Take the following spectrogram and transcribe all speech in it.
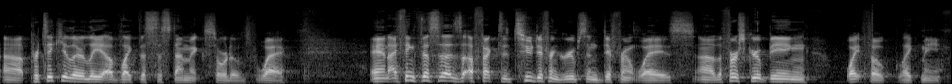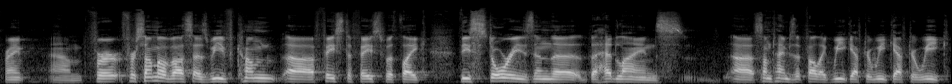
uh, particularly of like the systemic sort of way. And I think this has affected two different groups in different ways. Uh, the first group being white folk like me, right? Um, for, for some of us, as we've come face to face with like these stories in the, the headlines, uh, sometimes it felt like week after week after week,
